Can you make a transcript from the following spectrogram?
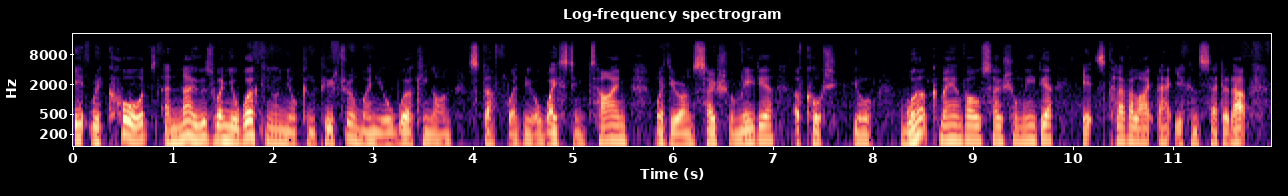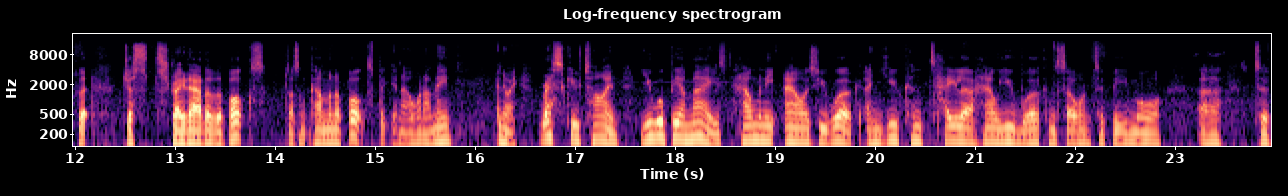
it records and knows when you're working on your computer and when you're working on stuff, whether you're wasting time, whether you're on social media. Of course, your work may involve social media. It's clever like that. You can set it up, but just straight out of the box, doesn't come in a box, but you know what I mean. Anyway, rescue time. You will be amazed how many hours you work, and you can tailor how you work and so on to be more uh, to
